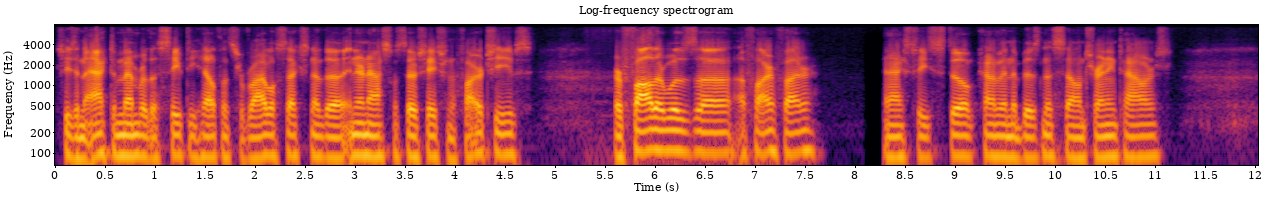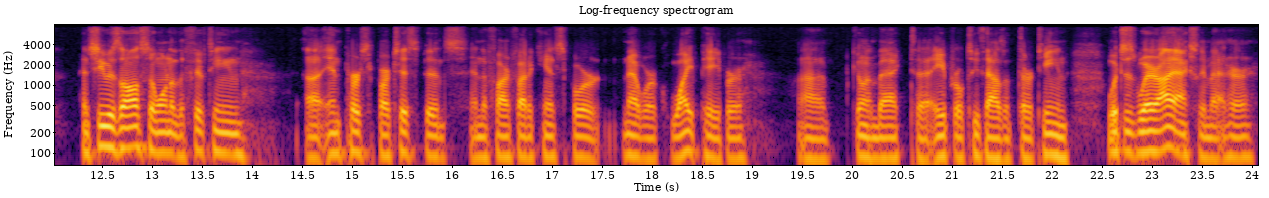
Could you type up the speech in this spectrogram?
She's an active member of the Safety, Health, and Survival section of the International Association of Fire Chiefs. Her father was uh, a firefighter and actually still kind of in the business selling training towers. And she was also one of the 15 uh, in-person participants in the Firefighter Cancer Support Network white paper uh, going back to April 2013, which is where I actually met her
